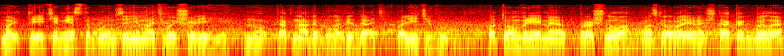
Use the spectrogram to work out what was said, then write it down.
мы третье место будем занимать в высшей лиге. Ну, так надо было, видать, политику. Потом время прошло, он сказал, Валерий Иванович, так как было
